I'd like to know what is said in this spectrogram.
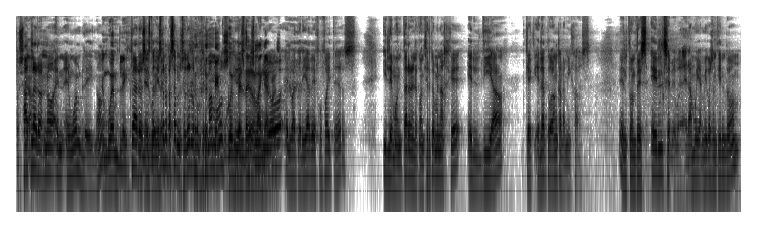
O sea, ah, claro, no, en, en, Wembley, ¿no? En Wembley. Claro, en esto, esto, no pasó, nosotros lo confirmamos y después murió el batería de Foo Fighters y le montaron el concierto homenaje el día que él actuaba en Calamijas. Entonces, él se, bueno, era muy amigos, entiendo,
